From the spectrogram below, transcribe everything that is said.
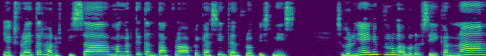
UX Writer harus bisa mengerti tentang flow aplikasi dan flow bisnis. Sebenarnya ini perlu nggak perlu sih, karena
